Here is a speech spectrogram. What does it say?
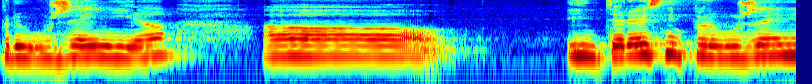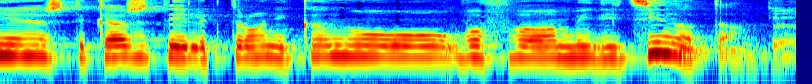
приложения. Интересни приложения, ще кажете електроника, но в медицината. Да.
